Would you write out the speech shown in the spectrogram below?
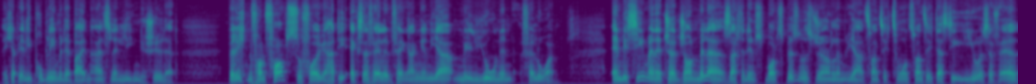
Ich habe ja die Probleme der beiden einzelnen Ligen geschildert. Berichten von Forbes zufolge hat die XFL im vergangenen Jahr Millionen verloren. NBC-Manager John Miller sagte dem Sports Business Journal im Jahr 2022, dass die USFL,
